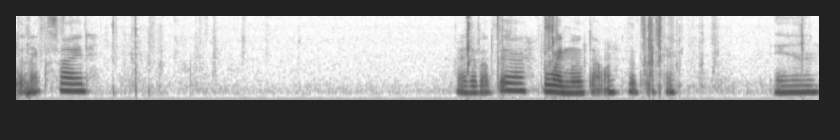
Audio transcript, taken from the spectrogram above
the next side right about there. Oh I moved that one. That's okay. And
